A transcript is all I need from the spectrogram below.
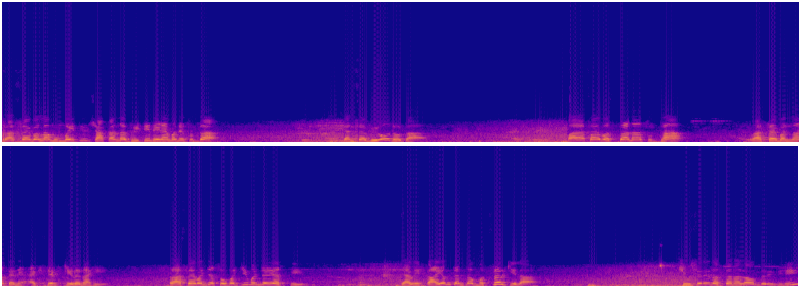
राजसाहेबांना मुंबईतील शाखांना भेटी देण्यामध्ये सुद्धा त्यांचा विरोध होता. बाळासाहेब असताना सुद्धा राजसाहेबांना त्याने ॲक्सेप्ट केलं नाही. राजसाहेबांच्या सोबत जी मंडळी असतील त्यावेळी कायम त्यांचा मत्सर केला. शिवसेनेत असताना जबाबदारी दिली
